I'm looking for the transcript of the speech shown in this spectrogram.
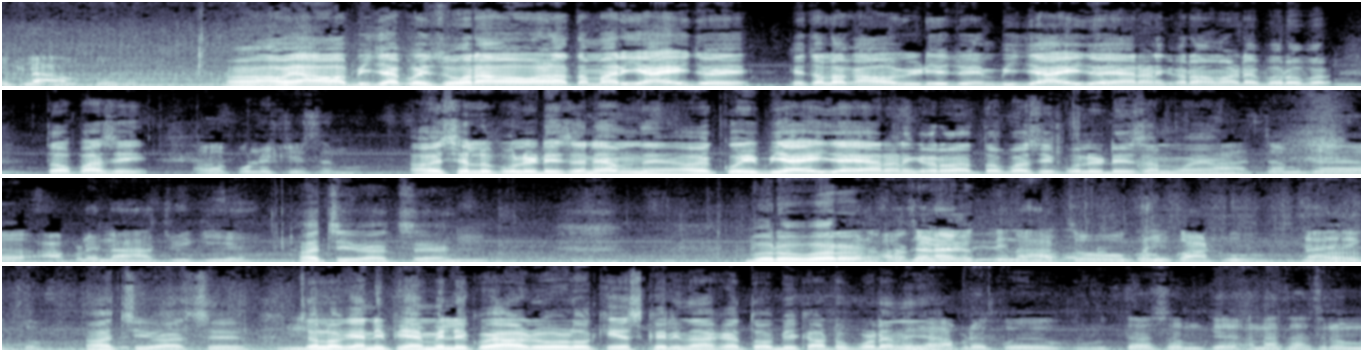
એટલે આવતો રહ્યો. હવે આવા બીજા કોઈ જોર આવવા વાળા તમારી આવી જોઈએ કે ચલો આવો વીડિયો જોઈને બીજા આવી જોઈએ હેરાન કરવા માટે બરોબર? તો પછી હવે પોલીસ સ્ટેશન હવે છેલ્લું પોલીસ સ્ટેશન એમ ને? હવે કોઈ બી આવી જાય હેરાન કરવા તો પછી પોલીસ સ્ટેશનમાં એમ. હા કે આપણે ના હાચવી કીએ સાચી વાત છે. બરોબર? અજાણ્યા વ્યક્તિનો હાથો ઘણું કાઠું ડાયરેક્ટ તો. સાચી વાત છે. ચલો કે એની ફેમિલી કોઈ આડોળો કેસ કરી નાખે તો બી કાઠું પડે ને આપણે કોઈ વૃદ્ધાશ્રમ કે અનાથ આશ્રમ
